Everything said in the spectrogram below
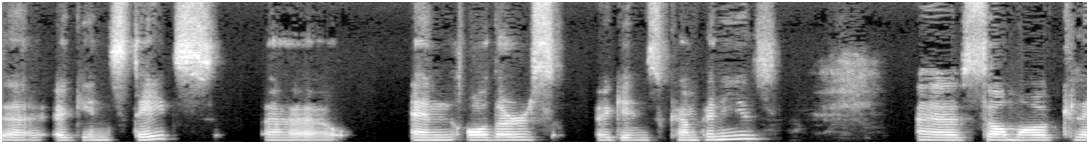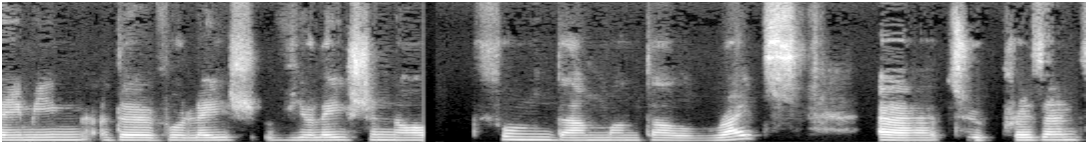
uh, against states uh, and others against companies. Uh, some are claiming the violation, of fundamental rights uh, to present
